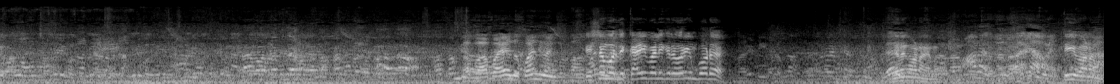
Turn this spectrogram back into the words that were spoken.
பாப்பா கிருஷ்ணமூர்த்தி கை வலிக்கிற வரைக்கும் போடு. எனக்கு வேணாம் எனக்கு டீ வேணாம்.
